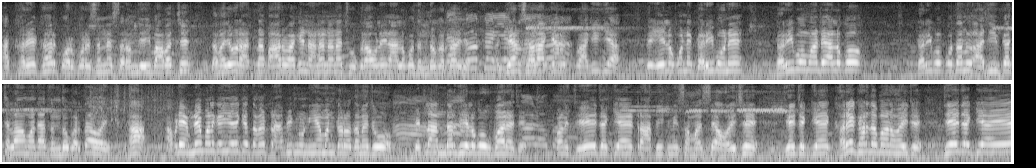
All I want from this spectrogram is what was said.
આ ખરેખર કોર્પોરેશનને શરમ જેવી બાબત છે. તમે જો રાતના બાર વાગે નાના નાના છોકરાઓ લઈને આ લોકો ધંધો કરતા હોય છે. અગિયાર સાડા અગિયાર વાગી ગયા. તો એ લોકોને ગરીબોને ગરીબો માટે આ લોકો ગરીબો પોતાનું આજીવિકા ચલાવવા માટે આ ધંધો કરતા હોય. હા આપણે એમને પણ કહીએ કે તમે ટ્રાફિકનું નિયમન કરો તમે જુઓ કેટલા અંદરથી એ લોકો ઊભા રહે છે. પણ જે જગ્યાએ ટ્રાફિકની સમસ્યા હોય છે જે જગ્યાએ ખરેખર દબાણ હોય છે જે જગ્યાએ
